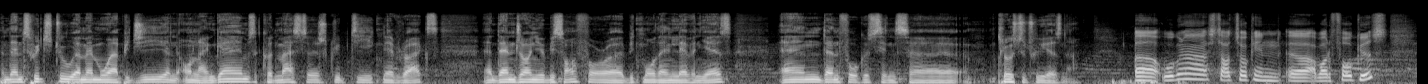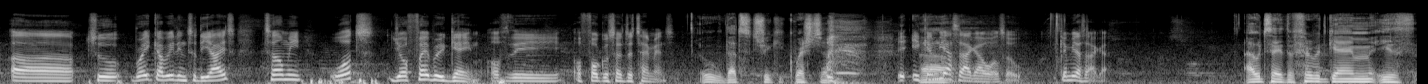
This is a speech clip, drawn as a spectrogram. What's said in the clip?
and then switched to MMORPG and online games, Codemasters, Cryptic, Nevrax, and then joined Ubisoft for a bit more than 11 years, and then focused since uh, close to two years now. Uh, we're gonna start talking uh, about focus. Uh, to break a bit into the ice, tell me what's your favorite game of the of Focus Entertainment? Oh, that's a tricky question. It, it can be Uh, a saga also. It can be a saga. I would say the favorite game is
